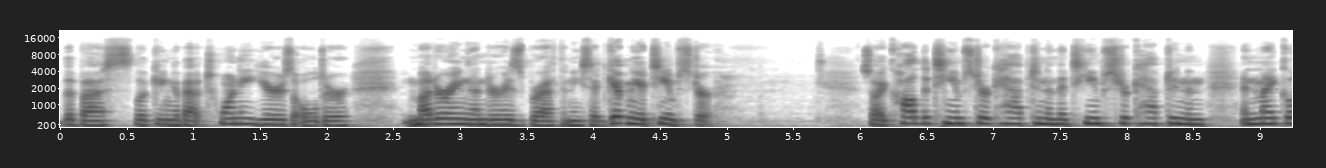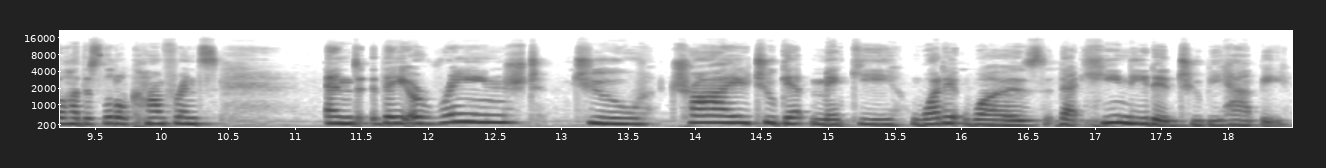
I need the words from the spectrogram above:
the bus, looking about 20 years older, muttering under his breath, and he said, Get me a Teamster. So I called the Teamster captain, and the Teamster captain and, and Michael had this little conference, and they arranged to try to get Mickey what it was that he needed to be happy,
